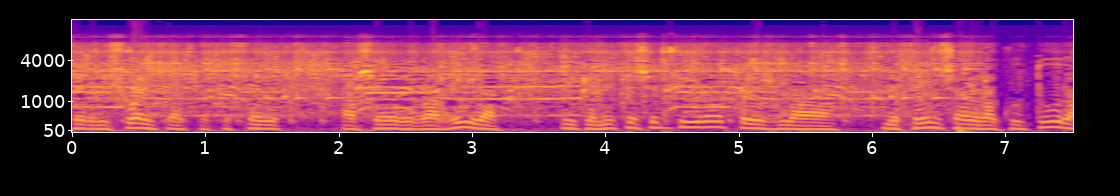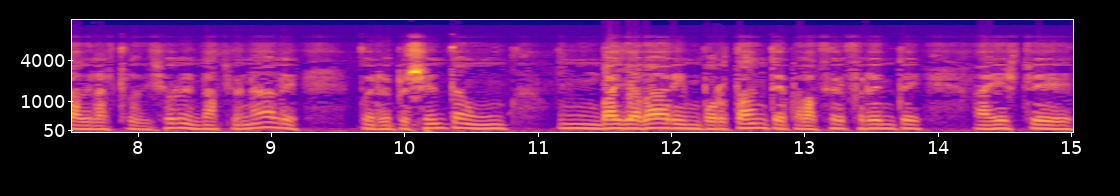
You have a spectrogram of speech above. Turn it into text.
ser disueltas a ser, a ser barridas y que en este sentido pues la defensa de la cultura de las tradiciones nacionales pues representa un, un valladar importante para hacer frente a esta eh,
